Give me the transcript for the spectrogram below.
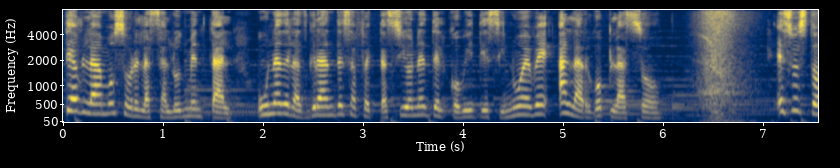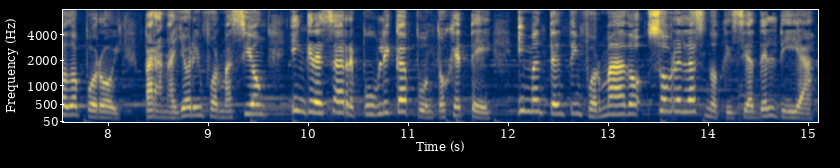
te hablamos sobre la salud mental, una de las grandes afectaciones del COVID-19 a largo plazo. Eso es todo por hoy. Para mayor información, ingresa a república.gt y mantente informado sobre las noticias del día.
